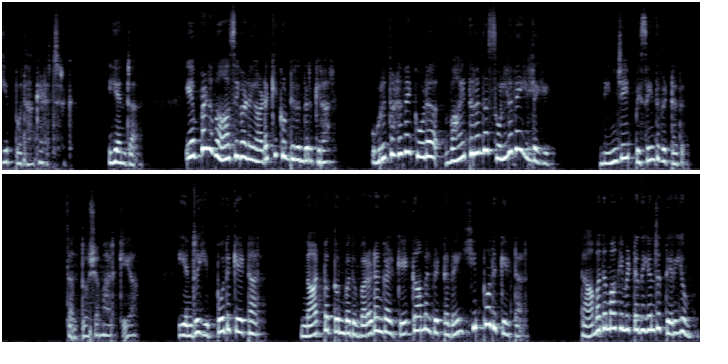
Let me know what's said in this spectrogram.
இப்போதான் கிடைச்சிருக்கு என்றார். எவ்வளவு ஆசைகளை அடக்கிக் கொண்டிருந்திருக்கிறார். ஒரு தடவை கூட வாய் திறந்து சொல்லவே இல்லையே. நெஞ்சே பிசைந்து விட்டது. சந்தோஷமா இருக்கியா? என்று இப்போது கேட்டார். நாற்பத்தொன்பது வருடங்கள் கேட்காமல் விட்டதை இப்போது கேட்டார். தாமதமாகிவிட்டது என்று தெரியும்.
